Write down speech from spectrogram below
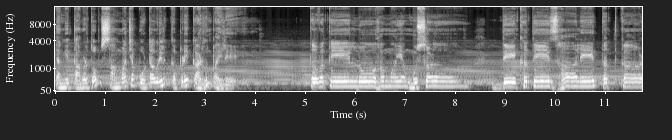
त्यांनी ताबडतोब सांबाच्या पोटावरील कपडे काढून पाहिले. तव ते लोहमय मुसळ देखते झाले तत्काळ.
